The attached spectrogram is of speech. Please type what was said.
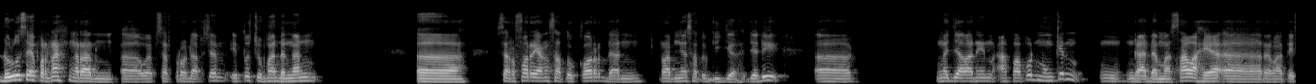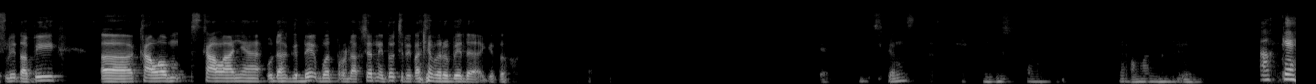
Dulu saya pernah ngeran uh, website production itu cuma dengan uh, server yang satu core dan RAM-nya satu giga. Jadi uh, ngejalanin apa pun mungkin nggak ada masalah ya uh, relatively. Tapi uh, kalau skalanya udah gede buat production itu ceritanya berbeda gitu Oke, okay.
